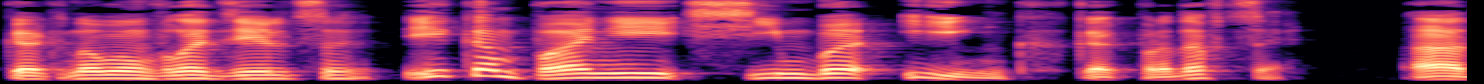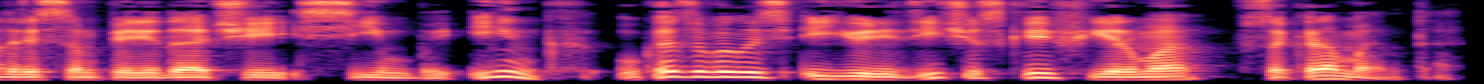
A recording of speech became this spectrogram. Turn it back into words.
как новом владельце, и компании Simba Inc., как продавце. Адресом передачи Simba Inc. указывалась юридическая фирма в Сакраменто.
